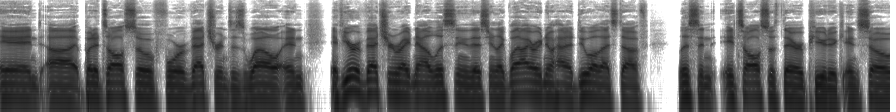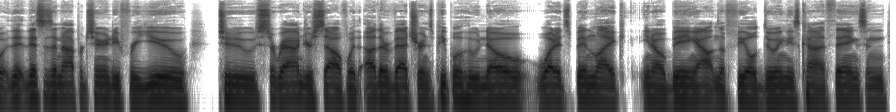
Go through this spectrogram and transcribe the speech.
And, uh, but it's also for veterans as well. And if you're a veteran right now listening to this, and you're like, well, I already know how to do all that stuff. Listen, it's also therapeutic. And so th- this is an opportunity for you to surround yourself with other veterans, people who know what it's been like, you know, being out in the field doing these kind of things and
